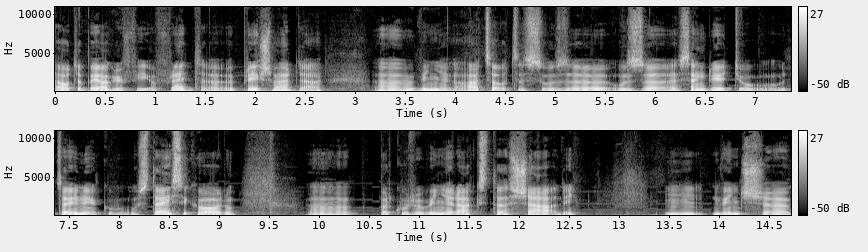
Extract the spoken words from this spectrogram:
autobiogrāfija of Fred uh, priekšvārdā uh, viņa atsaucas uz, uh, uz uh, sengrieķu dzinieku Stēsikoru, uh, par kuru viņa raksta šādi. Mm, viņš uh,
